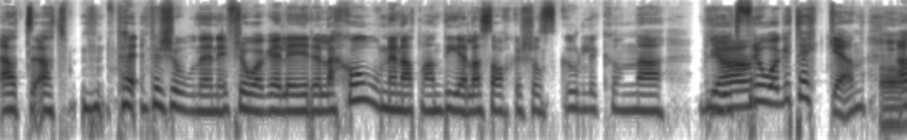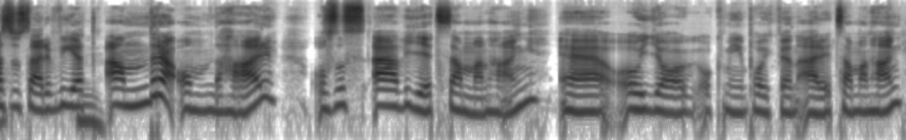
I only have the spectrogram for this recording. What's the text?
att, att pe- personen i fråga, eller i relationen, att man delar saker som skulle kunna bli Ja. ett frågetecken. Ja. Alltså så här, vet Mm. andra om det här och så är vi i ett sammanhang eh, och jag och min pojkvän är i ett sammanhang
